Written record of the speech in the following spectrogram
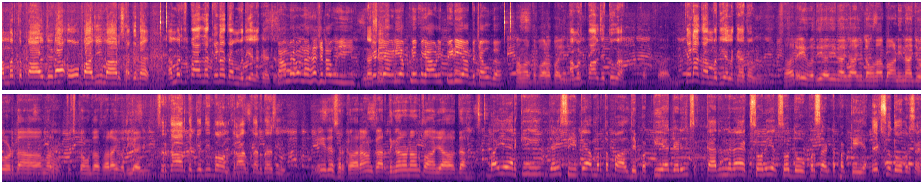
ਅਮਰਤਪਾਲ ਜਿਹੜਾ ਉਹ ਬਾਜੀ ਮਾਰ ਸਕਦਾ ਹੈ। ਅਮਰਤਪਾਲ ਦਾ ਕਿਹੜਾ ਕੰਮ ਵਧੀਆ ਲੱਗਾ ਚਲੋ? ਕੰਮ ਇਹੋ ਨਸ਼ਾ ਛਡਾਊ ਜੀ। ਜਿਹੜੀ ਅਗਲੀ ਆਪਣੀ ਪੰਜਾਬ ਵਾਲੀ ਪੀੜ੍ਹੀ ਆ ਬਚਾਊਗਾ। ਅਮਰਤਪਾਲ ਭਾਈ। ਅਮਰਤਪਾਲ ਜਿੱਤੂਗਾ? ਕਿਹੜਾ ਕੰਮ ਵਧੀਆ ਲੱਗਾ ਤੁਹਾਨੂੰ? ਸਾਰੇ ਹੀ ਵਧੀਆ ਜੀ ਨਸ਼ਾ ਛਡਾਉਂਦਾ ਬਾਣੀ ਨਾਲ ਜੋੜਦਾ ਅਮਰਤ ਛਕਾਉਂਦਾ ਸਾਰਾ ਹੀ ਵਧੀਆ ਜੀ। ਸਰਕਾਰ ਤੇ ਕਹਿੰਦੀ ਮਾਹੌਲ ਖਰਾਬ ਕਰਦਾ ਸੀ? ਇਹ ਤਾਂ ਸਰਕਾਰਾਂ ਹੁਣ ਕਰਦੀਆਂ ਉਹਨਾਂ ਨੂੰ ਤਾਂ ਜਾਪਦਾ ਬਾਈ ਯਾਰ ਕੀ ਜਿਹੜੀ ਸੀਟ ਹੈ ਅਮਰਤਪਾਲ ਦੀ ਪੱਕੀ ਹੈ ਜਿਹੜੀ ਕਹਿ ਦਿੰਦੇ ਨੇ 100 ਨਹੀਂ 102% ਪੱਕੀ ਆ। 102%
